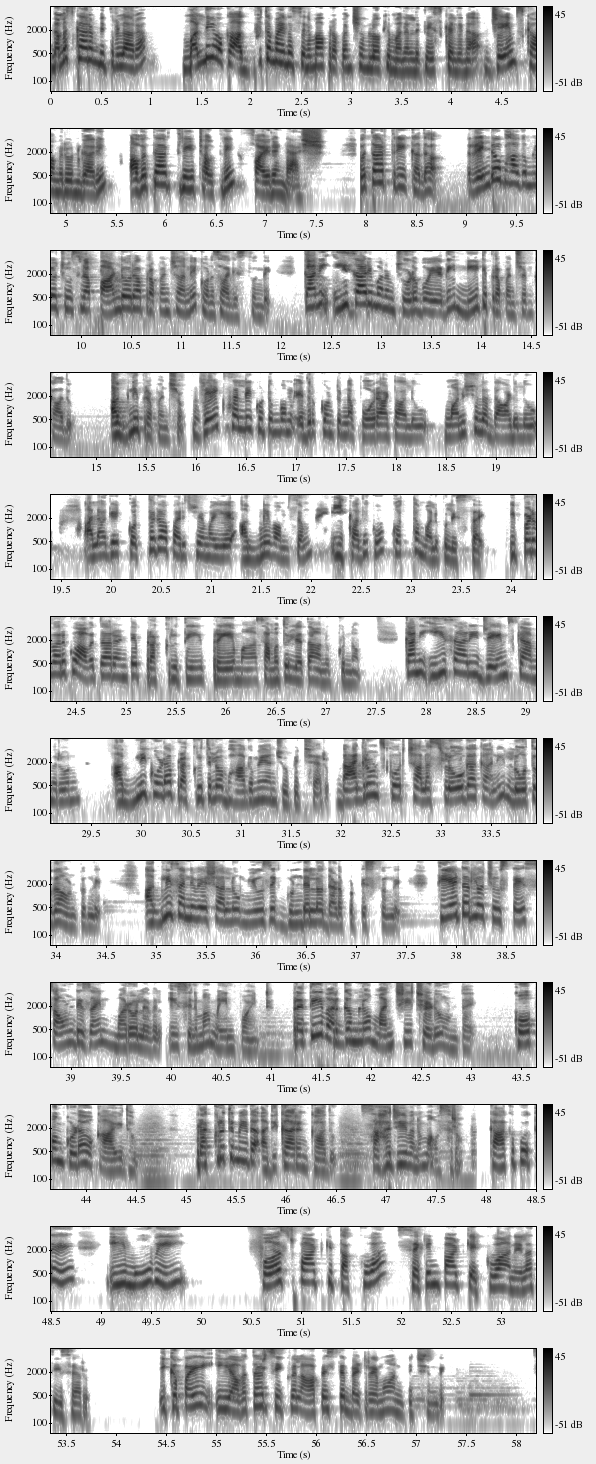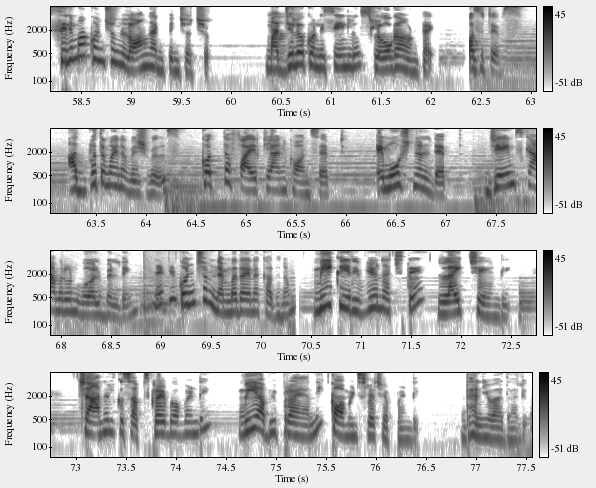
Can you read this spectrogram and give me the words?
నమస్కారం మిత్రులారా. మళ్ళీ ఒక అద్భుతమైన సినిమా ప్రపంచంలోకి మనల్ని తీసుకెళ్ళిన జేమ్స్ కామెరూన్ గారి Avatar three tau three fire and ash. Avatar three కథ రెండో భాగంలో చూసిన పాండోరా ప్రపంచాన్ని కొనసాగిస్తుంది. కానీ ఈసారి మనం చూడబోయేది నీటి ప్రపంచం కాదు అగ్ని ప్రపంచం. జేక్ సల్లి కుటుంబం ఎదుర్కొంటున్న పోరాటాలు మనుషుల దాడులు అలాగే కొత్తగా పరిచయం అయ్యే అగ్ని వంశం ఈ కథకు కొత్త మలుపులిస్తాయి. ఇప్పటి వరకు అవతార్ అంటే ప్రకృతి ప్రేమ సమతుల్యత అనుకున్నాం. కానీ ఈసారి జేమ్స్ కామెరూన్ అగ్ని కూడా ప్రకృతిలో భాగమే అని చూపించారు. బ్యాక్గ్రౌండ్ స్కోర్ చాలా స్లోగా కానీ లోతుగా ఉంటుంది. అగ్ని సన్నివేశాల్లో మ్యూజిక్ గుండెల్లో దడపుట్టిస్తుంది థియేటర్లో చూస్తే సౌండ్ డిజైన్ మరో లెవెల్ ఈ సినిమా మెయిన్ పాయింట్ ప్రతి వర్గంలో మంచి చెడు ఉంటాయి. కోపం కూడా ఒక ఆయుధం. ప్రకృతి మీద అధికారం కాదు. సహజీవనం అవసరం. కాకపోతే ఈ మూవీ ఫస్ట్ పార్ట్కి తక్కువ సెకండ్ పార్ట్కి ఎక్కువ అనేలా తీశారు. ఇకపై ఈ అవతార్ సీక్వెల్ ఆపేస్తే బెటర్ ఏమో అనిపించింది. సినిమా కొంచెం లాంగ్ అనిపించవచ్చు మధ్యలో కొన్ని సీన్లు స్లోగా ఉంటాయి. పాజిటివ్స్ అద్భుతమైన విజువల్స్ కొత్త fire clan concept emotional depth James Cameron world building కొంచెం నెమ్మదైన కథనం. మీకు ఈ రివ్యూ నచ్చితే లైక్ చేయండి. ఛానల్కు సబ్స్క్రైబ్ అవ్వండి. మీ అభిప్రాయాన్ని కామెంట్స్లో చెప్పండి. ధన్యవాదాలు.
